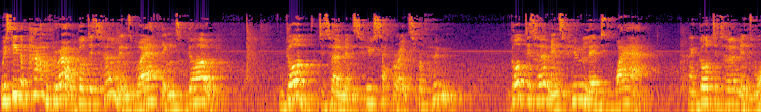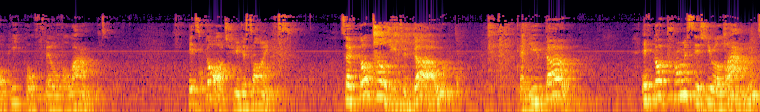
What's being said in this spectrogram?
We see the pattern throughout. God determines where things go. God determines who separates from whom. God determines who lives where. And God determines what people fill the land. It's God who decides. So if God tells you to go, then you go. If God promises you a land,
